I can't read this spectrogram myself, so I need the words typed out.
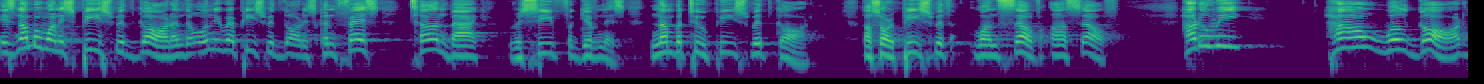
is number one is peace with God. And the only way peace with God is confess, turn back, receive forgiveness. Number two, peace with God. Oh, sorry, peace with oneself, ourself. How do we, how will God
